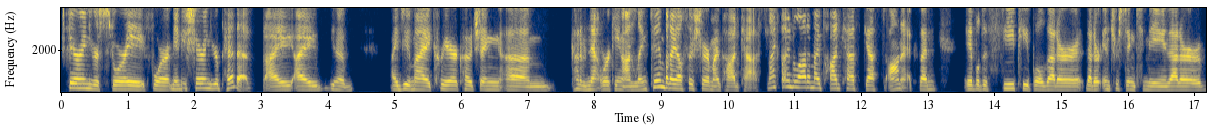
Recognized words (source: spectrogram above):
sharing your story, for maybe sharing your pivot. I, I, you know, I do my career coaching um, kind of networking on LinkedIn, but I also share my podcast. And I find a lot of my podcast guests on it because I'm able to see people that are that are interesting to me, that are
